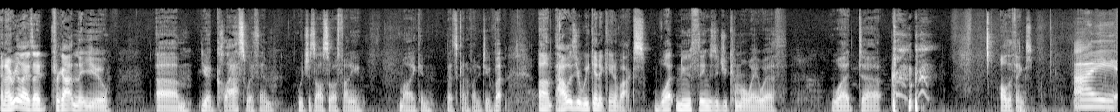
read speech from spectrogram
and I realized I'd forgotten that you um, you had class with him, which is also a funny Molly can that's kind of funny too. But um, how was your weekend at Canavox? What new things did you come away with? What uh, all the things. I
